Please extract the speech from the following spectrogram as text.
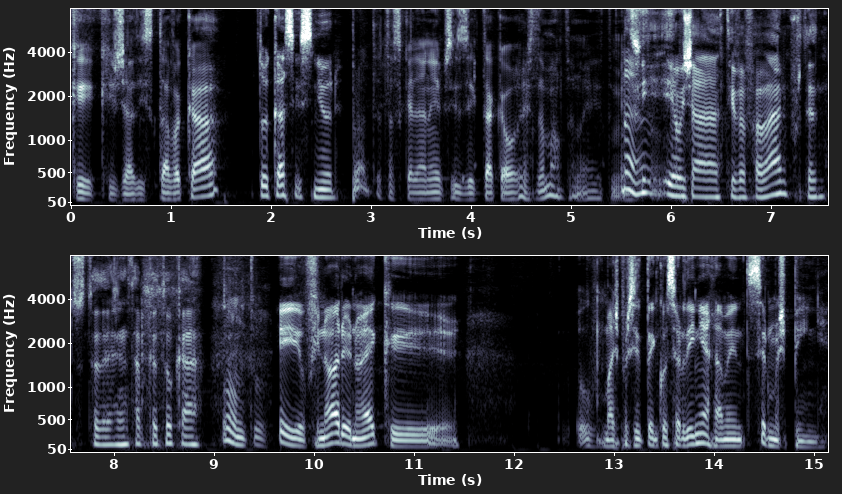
que, que já disse que estava cá. Estou cá, sim, senhor. Pronto, então se calhar nem é preciso dizer que está cá o resto da malta, não é? Também Não. Eu já estive a falar, portanto toda a gente sabe que eu estou cá. Pronto. E o Finório, não é? Que o mais parecido que tem com a sardinha é realmente ser uma espinha.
